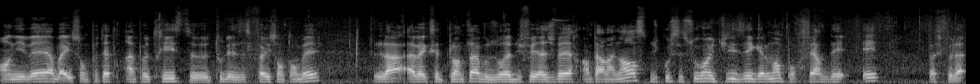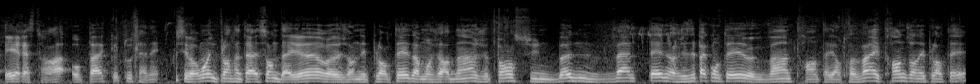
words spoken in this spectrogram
en hiver, bah, ils sont peut-être un peu tristes, euh, toutes les feuilles sont tombées. Là, avec cette plante-là, vous aurez du feuillage vert en permanence. Du coup, c'est souvent utilisé également pour faire des haies parce que la haie restera opaque toute l'année. C'est vraiment une plante intéressante d'ailleurs, euh, j'en ai planté dans mon jardin, je pense une bonne vingtaine, alors je ne les ai pas comptés, 20, euh, 30, allez entre 20 et 30 j'en ai planté,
